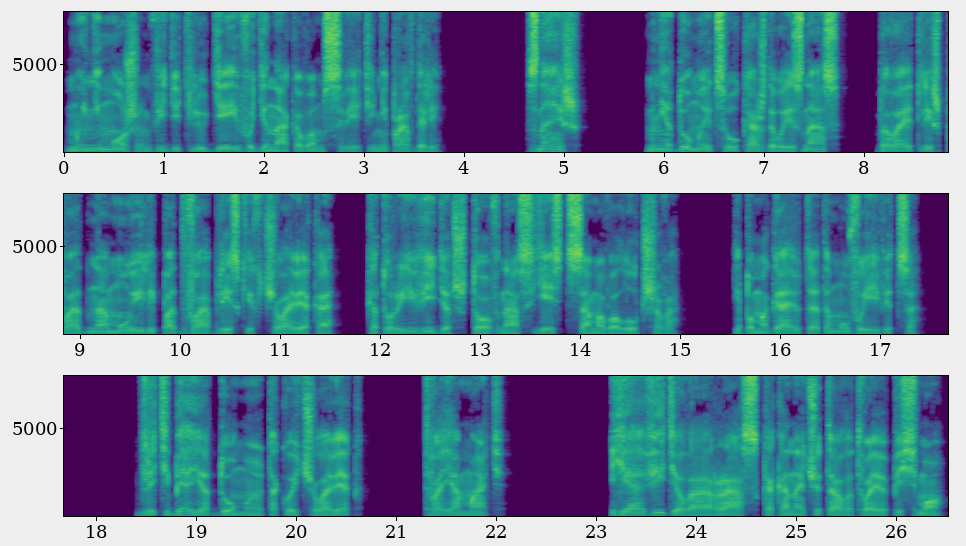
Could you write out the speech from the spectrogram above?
Мы не можем видеть людей в одинаковом свете, не правда ли? Знаешь, мне думается, у каждого из нас бывает лишь по одному или по два близких человека, которые видят, что в нас есть самого лучшего, и помогают этому выявиться. Для тебя, я думаю, такой человек — твоя мать. Я видела раз, как она читала твое письмо.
